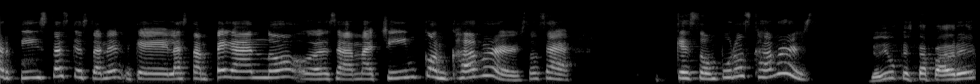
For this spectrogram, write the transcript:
artistas que están en, que la están pegando, o sea, machine con covers, o sea, que son puros covers? Yo digo que está padre,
